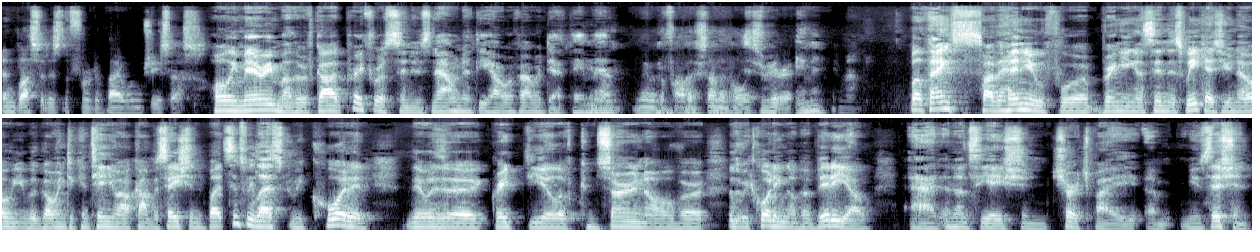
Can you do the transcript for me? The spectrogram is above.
and blessed is the fruit of thy womb, Jesus. Holy Mary, Mother of God, pray for us sinners now and at the hour of our death. Amen. Amen. In the name of the Father, Son, and Holy Spirit. Amen. Amen. Well, thanks, Father Heanue, for bringing us in this week. As you know, we were going to continue our conversation, but since we last recorded, there was a great deal of concern over the recording of a video at Annunciation Church by a musician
